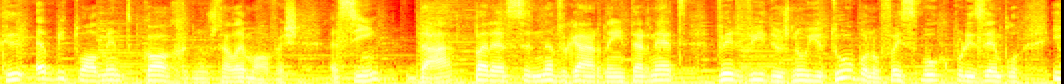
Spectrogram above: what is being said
que habitualmente corre nos telemóveis. Assim, dá para se navegar na internet, ver vídeos no YouTube ou no Facebook, por exemplo, e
